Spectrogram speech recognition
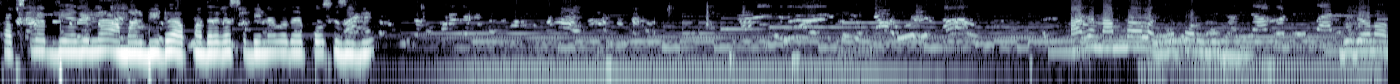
সাবস্ক্রাইব দিয়ে দিলে আমার ভিডিও আপনাদের কাছে বিনা বাধায় পৌঁছে যাবে। নাম নেওয়া লাগবে পরে ভিডিও নেওয়া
